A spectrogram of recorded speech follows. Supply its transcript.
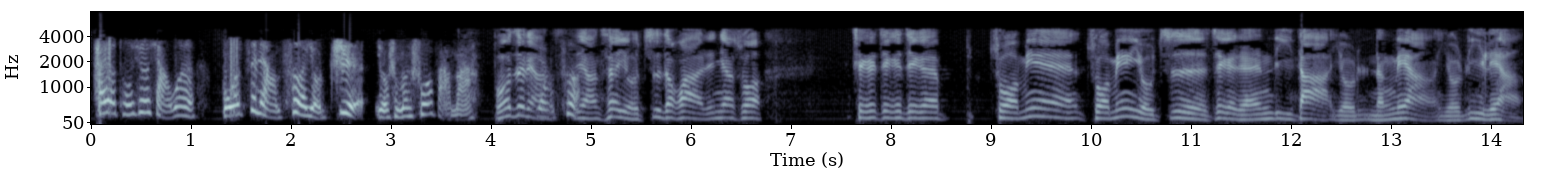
还有同学想问，脖子两侧有痣，有什么说法吗？脖子两两侧两侧有痣的话，人家说这个这个这个左面左面有痣，这个人力大，有能量，有力量，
